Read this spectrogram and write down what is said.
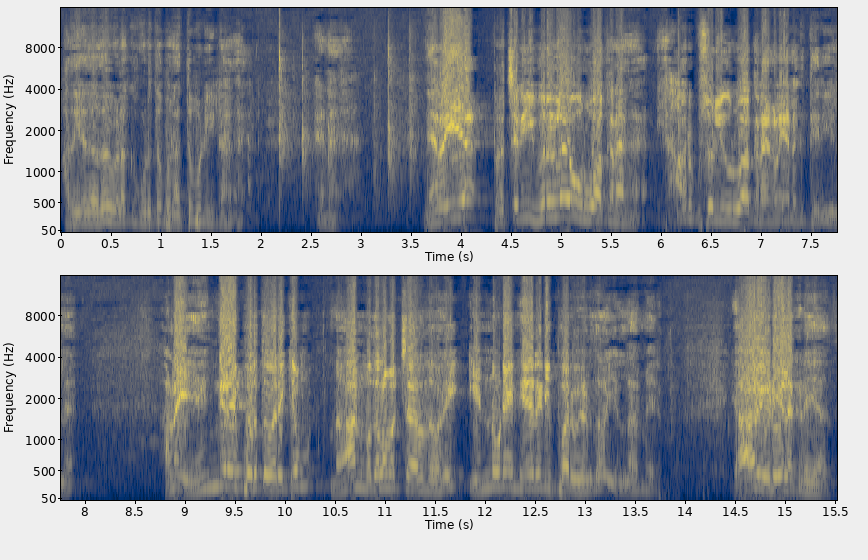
அதை ஏதாவது விளக்கம் கொடுத்து இப்ப ரத்து பண்ணிட்டாங்க. என்ன? நிறைய பிரச்சனை இவர்களே உருவாக்குறாங்க. யாருக்கு சொல்லி உருவாக்குறாங்களே எனக்கு தெரியல. ஆனா எங்களை பொறுத்த வரைக்கும் நான் முதலமைச்சர் இருந்தவரை என்னுடைய நேரடி பார்வைகள் தான் எல்லாமே இருக்கு. யாரும் இடையில கிடையாது.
